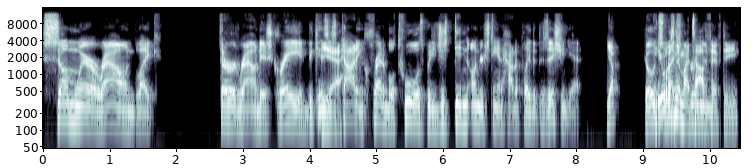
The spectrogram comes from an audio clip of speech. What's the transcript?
somewhere around like third roundish grade because Yeah. he's got incredible tools, but he just didn't understand how to play the position yet. Yep. He wasn't in my top improvement- 50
